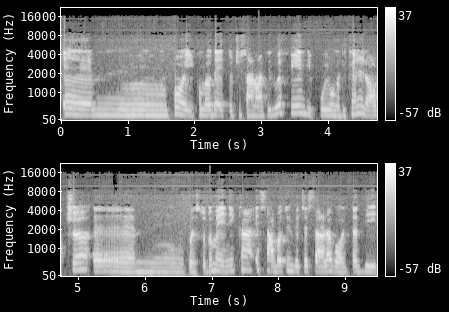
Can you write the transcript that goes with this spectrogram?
E, ehm, poi, come ho detto, ci saranno altri due film, di cui uno di Ken Loach, ehm, questo domenica, e sabato invece sarà la volta di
